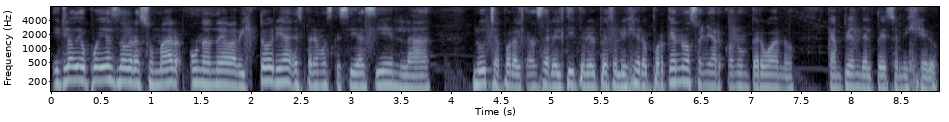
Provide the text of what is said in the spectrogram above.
Y Claudio Puelles logra sumar una nueva victoria. Esperemos que siga así en la lucha por alcanzar el título del peso ligero. ¿Por qué no soñar con un peruano campeón del peso ligero?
